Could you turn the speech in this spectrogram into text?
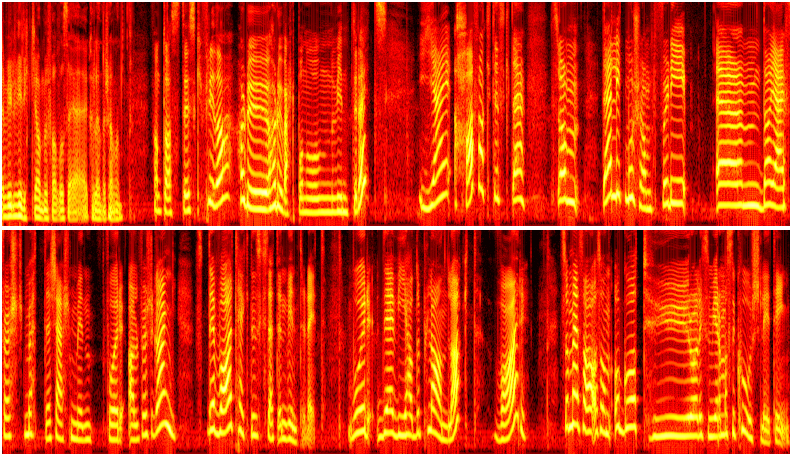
jeg vil virkelig anbefale å se kalender sammen. Fantastisk. Frida, har du, har du vært på noen vinterdates? Jeg har faktisk det. Som Det er litt morsomt, fordi um, da jeg først møtte kjæresten min for aller første gang, det var teknisk sett en vinterdate. Hvor det vi hadde planlagt, var, som jeg sa, sånn å gå tur og liksom gjøre masse koselige ting.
